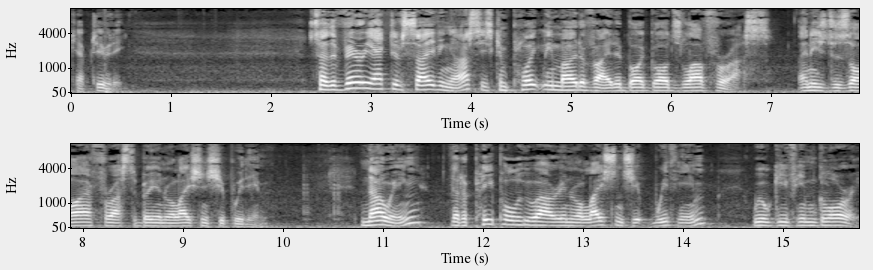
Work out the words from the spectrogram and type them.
Captivity. So the very act of saving us is completely motivated by God's love for us and his desire for us to be in relationship with him. Knowing that a people who are in relationship with him will give him glory.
